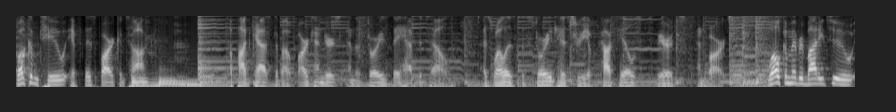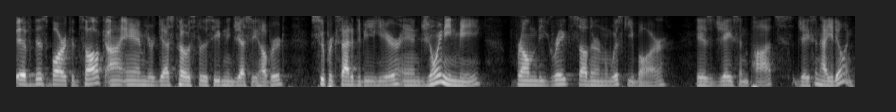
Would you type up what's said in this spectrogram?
Welcome to If This Bar Could Talk, podcast about bartenders and the stories they have to tell, as well as the storied history of cocktails, spirits, and bars. Welcome, everybody, to If This Bar Could Talk. I am your guest host for this evening, Jesse Hubbard. Super excited to be here. And joining me from the Great Southern Whiskey Bar is Jason Potts. Jason, how you doing?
